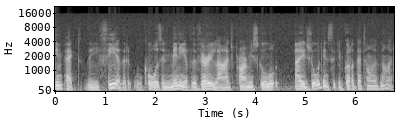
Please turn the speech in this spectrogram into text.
impact, the fear that it will cause in many of the very large primary school aged audience that you've got at that time of night.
